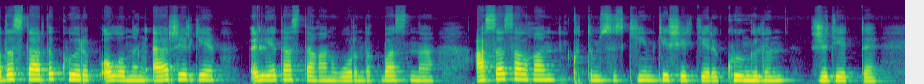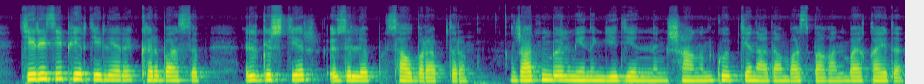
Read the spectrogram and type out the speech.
ыдыстарды көріп ұлының әр жерге іле тастаған орындық басына аса салған күтімсіз киім-кешектері көңілін жүдетті. Терезе перделері кір басып ілгіштер үзіліп салбырап тұр. Жатын бөлменің еденінің шаңын көптен адам баспағанын байқайды.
